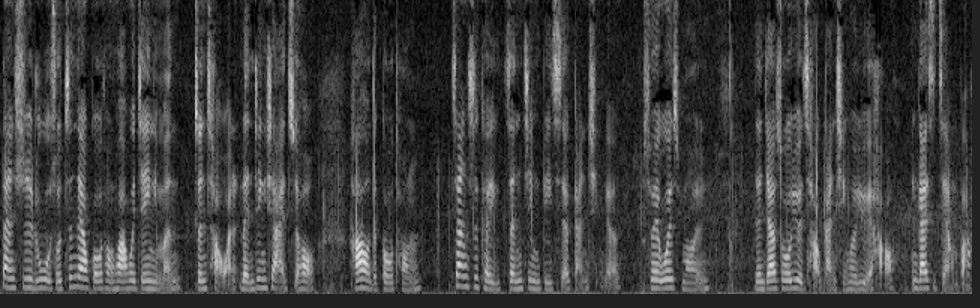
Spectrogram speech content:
但是如果说真的要沟通的话，会建议你们争吵完、冷静下来之后，好好的沟通，这样是可以增进彼此的感情的。所以为什么人家说越吵感情会越好，应该是这样吧？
